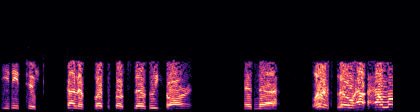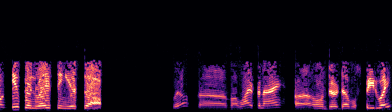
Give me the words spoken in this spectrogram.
you need to kind of let the folks know who you are and, and uh, let us know how how long you've been racing yourself. Well, uh, my wife and I uh, own Dirt Devil Speedway.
